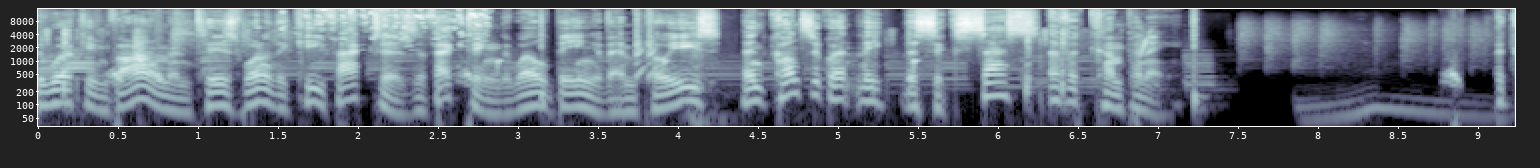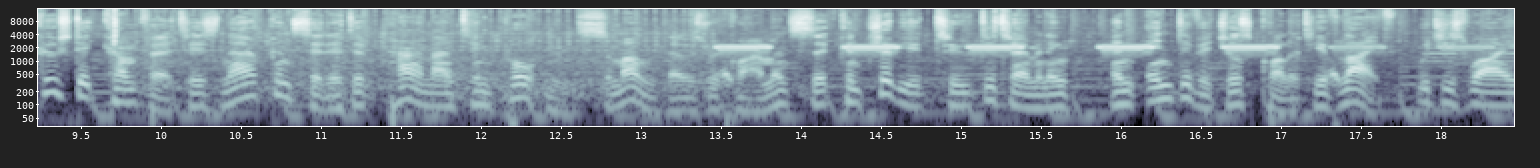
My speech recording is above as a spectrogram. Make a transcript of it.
The work environment is one of the key factors affecting the well-being of employees and consequently the success of a company. Acoustic comfort is now considered of paramount importance among those requirements that contribute to determining an individual's quality of life, which is why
